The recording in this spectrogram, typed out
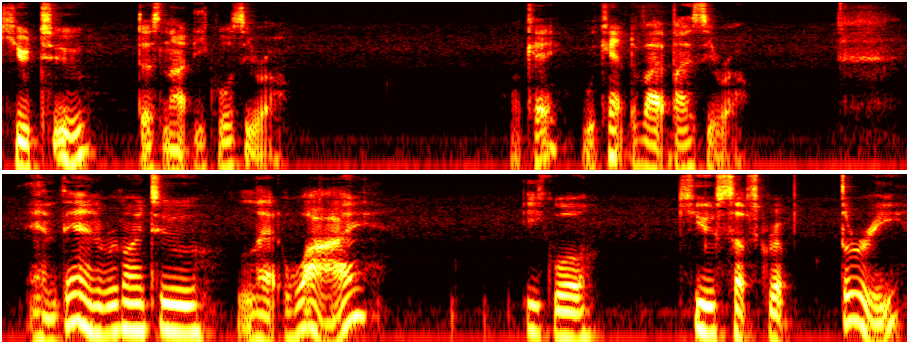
q2 does not equal 0. Okay, we can't divide by 0. And then we're going to let y equal q subscript 3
